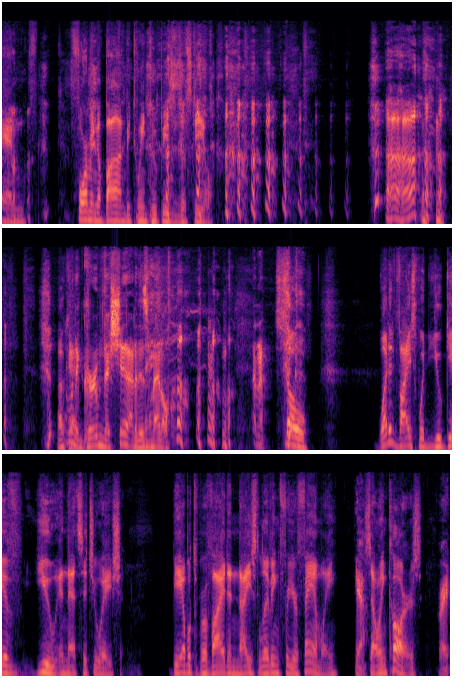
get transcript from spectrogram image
and forming a bond between two pieces of steel. Uh huh. I'm Okay. gonna groom the shit out of this metal. So, what advice would you give you in that situation? Be able to provide a nice living for your family, Yeah. selling cars, right.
